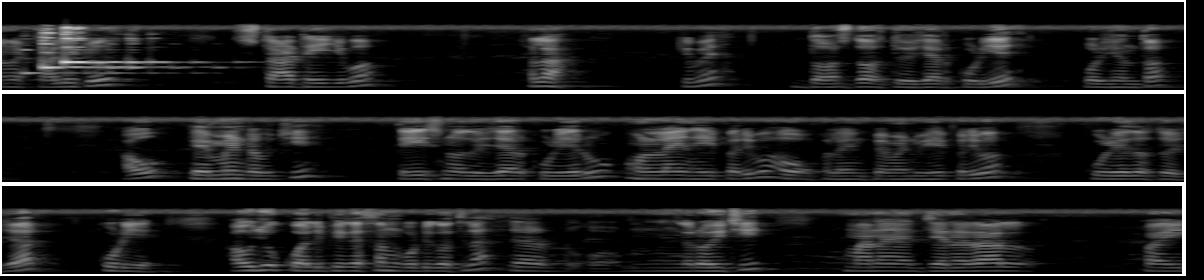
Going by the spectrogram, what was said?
ମାନେ କାଲିଠୁ ଷ୍ଟାର୍ଟ ହେଇଯିବ ହେଲା କେବେ ଦଶ ଦଶ ଦୁଇହଜାର କୋଡ଼ିଏ ପର୍ଯ୍ୟନ୍ତ ଆଉ ପେମେଣ୍ଟ ହେଉଛି ତେଇଶ ନଅ ଦୁଇହଜାର କୋଡ଼ିଏରୁ ଅନଲାଇନ୍ ହେଇପାରିବ ଆଉ ଅଫଲାଇନ୍ ପେମେଣ୍ଟ ବି ହେଇପାରିବ କୋଡ଼ିଏ ଦଶ ଦୁଇହଜାର କୋଡ଼ିଏ ଆଉ ଯେଉଁ କ୍ୱାଲିଫିକେସନ୍ ଗୁଡ଼ିକ ଥିଲା ରହିଛି ମାନେ ଜେନେରାଲ୍ ପାଇଁ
